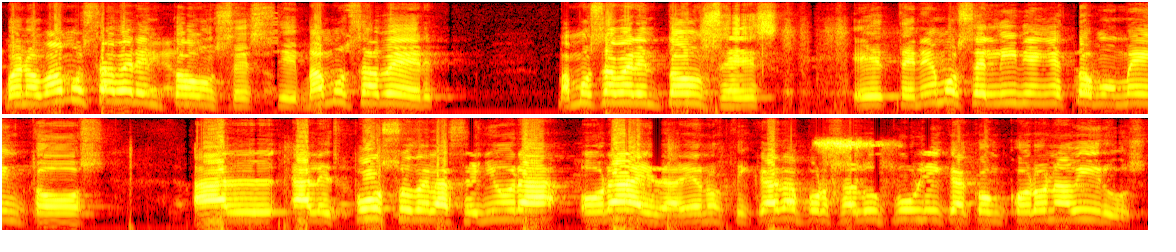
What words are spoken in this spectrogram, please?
bueno, vamos a ver entonces, sí, vamos a ver, vamos a ver entonces, eh, tenemos en línea en estos momentos al, al, esposo de la señora Oraida, diagnosticada por salud pública con coronavirus.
